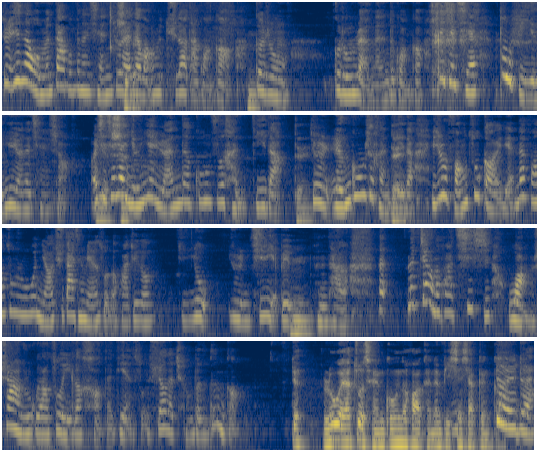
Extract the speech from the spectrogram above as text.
就是现在我们大部分的钱就是来在网络渠道打广告，各种各种软文的广告，这些钱不比营业员的钱少，而且现在营业员的工资很低的，对就是人工是很低的，也就是房租高一点。但房租如果你要去大型连锁的话，这个就又就是其实也被嗯喷塌了。那那这样的话，其实网上如果要做一个好的店，所需要的成本更高。对，如果要做成功的话，可能比线下更高。对对对，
